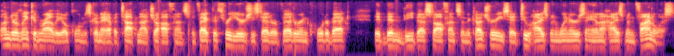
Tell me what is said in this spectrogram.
under Lincoln Riley, Oklahoma is going to have a top-notch offense. In fact, the three years he's had a veteran quarterback, they've been the best offense in the country. He's had two Heisman winners and a Heisman finalist.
